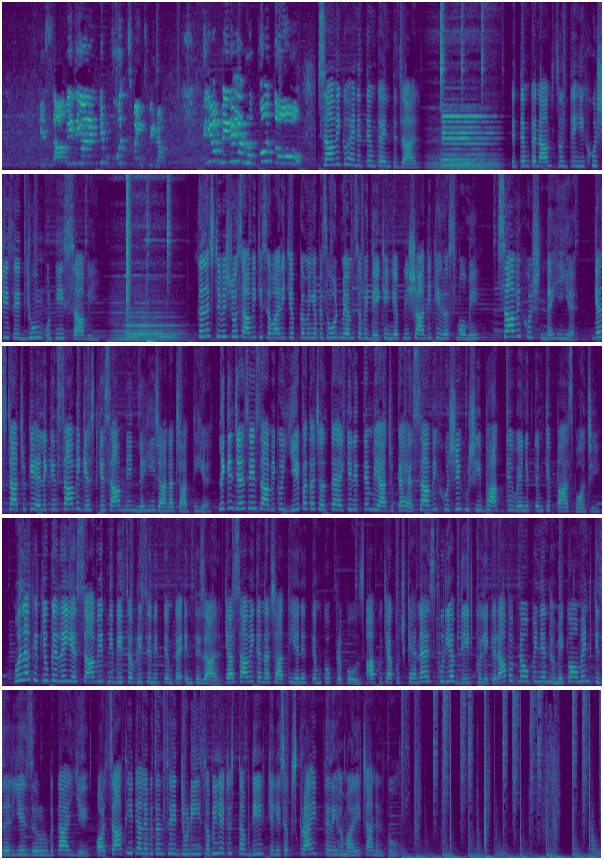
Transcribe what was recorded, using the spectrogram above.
ये सावी दी और इनके मूड स्विंग्स भी ना। मेरे रुको तो। सावी को है नित्यम का इंतज़ार। नित्यम का नाम सुनते ही खुशी से झूम उठी सावी। टीवी शो सावी की सवारी के अपकमिंग एपिसोड में हम सभी देखेंगे अपनी शादी की रस्मों में। सावी खुश नहीं है। गेस्ट आ चुके हैं, लेकिन सावी गेस्ट के सामने नहीं जाना चाहती है। लेकिन जैसे ही सावी को ये पता चलता है कि नित्यम भी आ चुका है, सावी खुशी खुशी भागते हुए नित्यम के पास पहुँची। बोला आखिर क्यों कर रही है? सावी इतनी बेसब्री से नित्यम का इंतज़ार। क्या सावी करना चाहती है नित्यम को प्रपोज आपको क्या कुछ कहना है इस पूरी अपडेट को लेकर? आप अपना ओपिनियन हमें कमेंट के ज़रिए ज़रूर बताइए। और साथ ही टेलीविज़न से जुड़ी सभी लेटेस्ट अपडेट के लिए सब्सक्राइब करें हमारे चैनल को।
